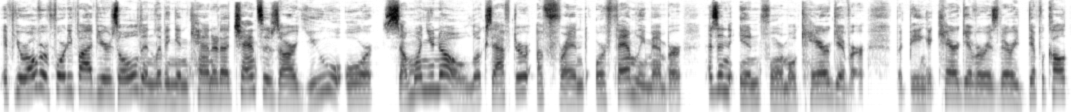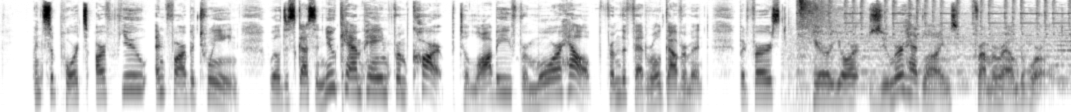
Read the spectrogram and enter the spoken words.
if you're over 45 years old and living in Canada, chances are you or someone you know looks after a friend or family member as an informal caregiver. But being a caregiver is very difficult and supports are few and far between. We'll discuss a new campaign from CARP to lobby for more help from the federal government. But first, here are your Zoomer headlines from around the world.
